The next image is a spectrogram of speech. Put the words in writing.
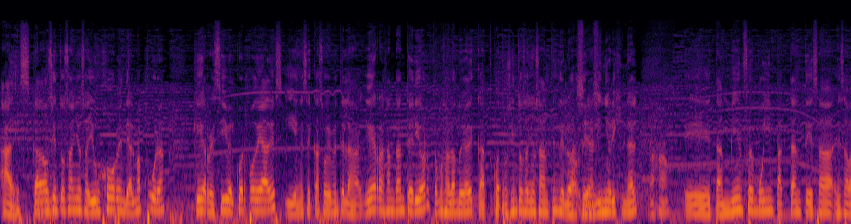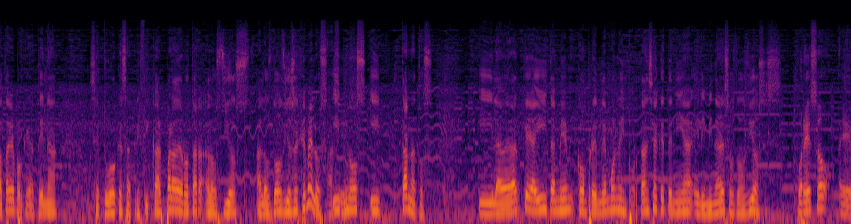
Hades. Cada 200 años hay un joven de alma pura que recibe el cuerpo de Hades y en ese caso obviamente la guerra santa anterior, estamos hablando ya de 400 años antes de, de la línea original, eh, también fue muy impactante esa, esa batalla porque Atena se tuvo que sacrificar para derrotar a los, dios, a los dos dioses gemelos, Así Hipnos y Thanatos. Y la verdad que ahí también comprendemos la importancia que tenía eliminar esos dos dioses. Por eso, eh,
